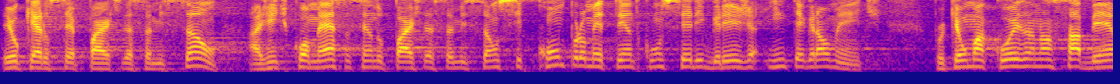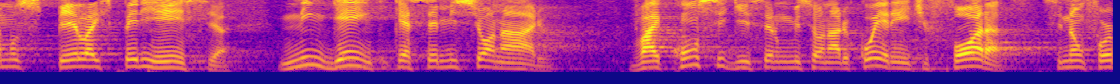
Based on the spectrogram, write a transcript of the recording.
eu quero ser parte dessa missão, a gente começa sendo parte dessa missão se comprometendo com ser igreja integralmente. Porque uma coisa nós sabemos pela experiência: ninguém que quer ser missionário vai conseguir ser um missionário coerente fora se não for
